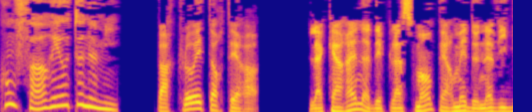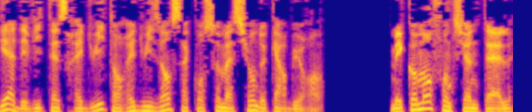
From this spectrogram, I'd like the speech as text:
confort et autonomie. Par Chloé Tortera. La carène à déplacement permet de naviguer à des vitesses réduites en réduisant sa consommation de carburant. Mais comment fonctionne-t-elle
